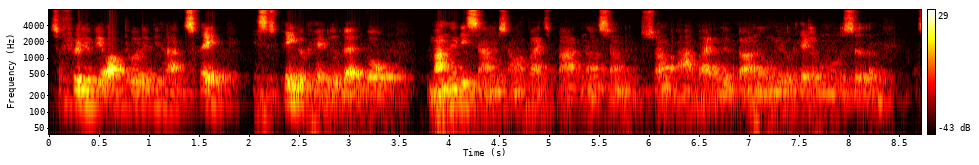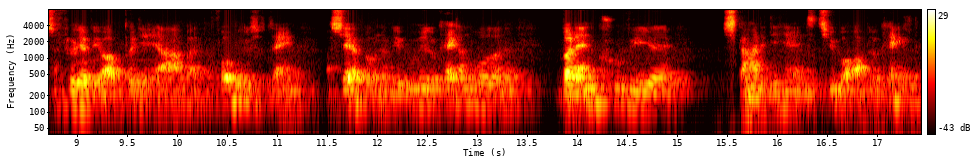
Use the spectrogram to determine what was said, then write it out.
Så følger vi op på det. Vi har tre SSP-lokaludvalg, hvor mange af de samme samarbejdspartnere, som, som arbejder med børn og unge i lokalområdet, sidder. Og så følger vi op på det her arbejde på forebyggelsesdagen og ser på, når vi er ude i lokalområderne, hvordan kunne vi øh, starte de her initiativer op lokalt,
